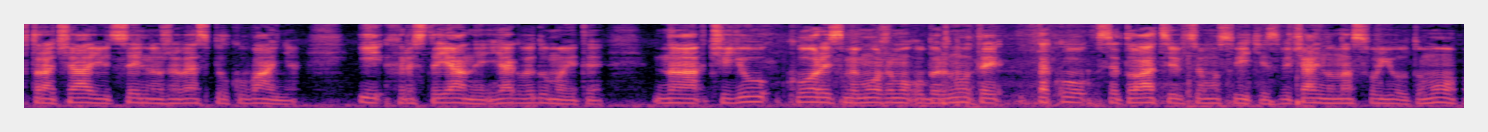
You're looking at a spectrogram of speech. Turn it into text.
втрачають сильно живе спілкування. І християни, як ви думаєте, на чию користь ми можемо обернути таку ситуацію в цьому світі? Звичайно, на свою. Тому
